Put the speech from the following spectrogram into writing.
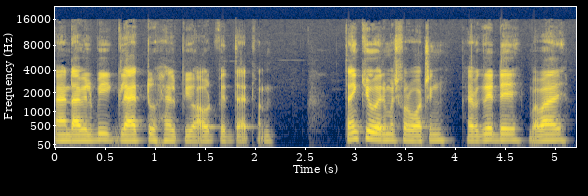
and I will be glad to help you out with that one. Thank you very much for watching. Have a great day. Bye bye.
